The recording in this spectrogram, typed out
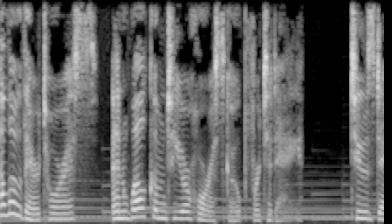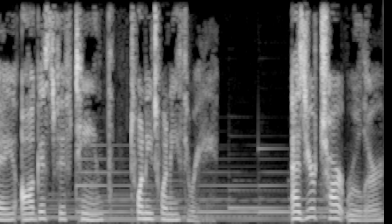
Hello there, Taurus, and welcome to your horoscope for today, Tuesday, August 15th, 2023. As your chart ruler,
